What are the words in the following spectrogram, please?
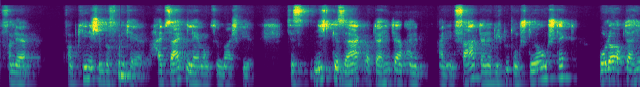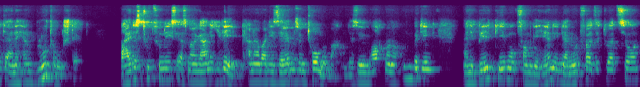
Von der vom klinischen Befund her, Halbseitenlähmung zum Beispiel, es ist nicht gesagt, ob dahinter eine, ein Infarkt, eine Durchblutungsstörung steckt oder ob dahinter eine Hirnblutung steckt. Beides tut zunächst erstmal gar nicht weh, kann aber dieselben Symptome machen. Deswegen braucht man auch unbedingt eine Bildgebung vom Gehirn in der Notfallsituation,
